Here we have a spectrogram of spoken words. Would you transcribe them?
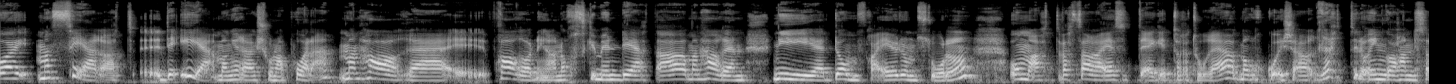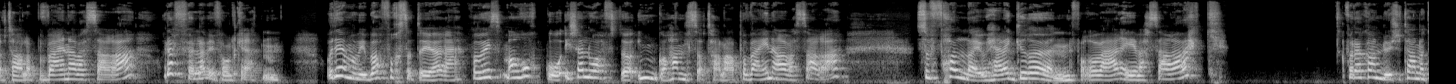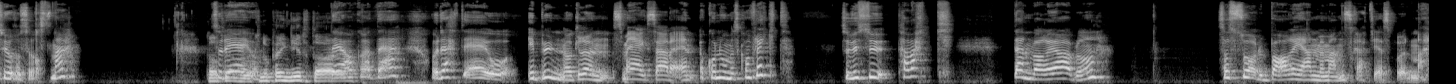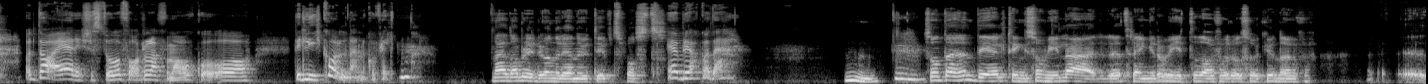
Og man ser at det er mange reaksjoner på det. Man har eh, frarådning av norske myndigheter, man har en ny dom fra EU-domstolen om at Vest-Sahara er sitt eget territorium, at Marokko ikke har rett til å inngå handelsavtaler på vegne av Vest-Sahara, og da følger vi folkeretten. Og det må vi bare fortsette å gjøre. For hvis Marokko ikke har lov til å inngå handelsavtaler på vegne av Vest-Sahara, så faller jo hele grønnen for å være i Vest-Sahara vekk. For da kan du ikke ta naturressursene. Da Så det er jo- ikke noe penger. Da Det er akkurat det. Og dette er jo i bunn og grunn, som jeg ser det, en økonomisk konflikt. Så hvis du tar vekk den variabelen, så står du bare igjen med menneskerettighetsbruddene. Og da er det ikke store fordeler for Marokko å vedlikeholde denne konflikten. Nei, da blir det jo en ren utgiftspost. Det blir akkurat det. Sånn at det er en del ting som vi lærere trenger å vite da, for å så kunne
